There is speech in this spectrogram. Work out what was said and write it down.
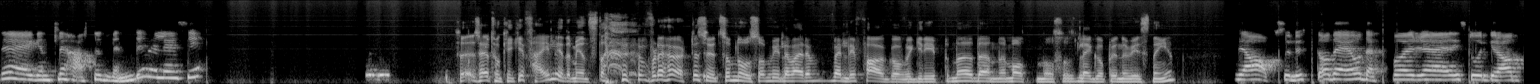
Det er egentlig helt nødvendig, vil jeg si. Så, så, jeg tok ikke feil i det minste. For det hørtes ut som noe som ville være veldig fagovergripende, denne måten å legge opp undervisningen? Ja, absolutt. Og det er jo derfor i stor grad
